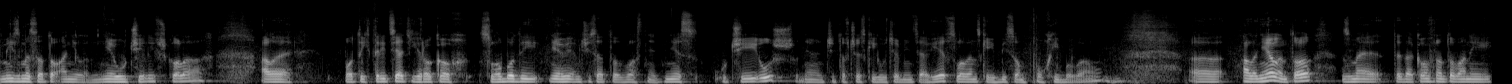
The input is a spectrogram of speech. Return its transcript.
My jsme se to ani len neučili v školách, ale po tých 30 rokoch slobody, neviem, či sa to vlastne dnes učí už, neviem, či to v českých učebniciach je, v slovenských by som pochyboval. Mm. Ale nielen to, sme teda konfrontovaní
